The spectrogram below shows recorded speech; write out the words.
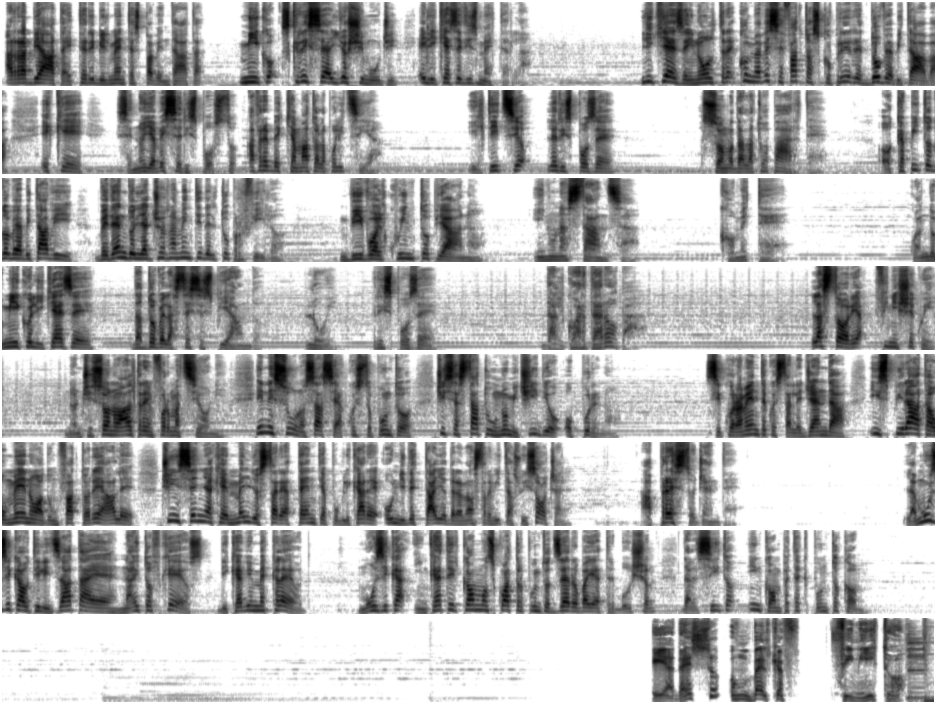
Arrabbiata e terribilmente spaventata, Miko scrisse a Yoshimuji e gli chiese di smetterla. Gli chiese inoltre come avesse fatto a scoprire dove abitava e che, se non gli avesse risposto, avrebbe chiamato la polizia. Il tizio le rispose: Sono dalla tua parte. Ho capito dove abitavi vedendo gli aggiornamenti del tuo profilo. Vivo al quinto piano in una stanza, come te. Quando Miko gli chiese da dove la stesse spiando, lui rispose dal guardaroba. La storia finisce qui. Non ci sono altre informazioni e nessuno sa se a questo punto ci sia stato un omicidio oppure no. Sicuramente questa leggenda, ispirata o meno ad un fatto reale, ci insegna che è meglio stare attenti a pubblicare ogni dettaglio della nostra vita sui social. A presto, gente! La musica utilizzata è Night of Chaos di Kevin MacLeod, musica in Creative Commons 4.0 by Attribution dal sito incompetech.com. E adesso un bel caffè finito.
